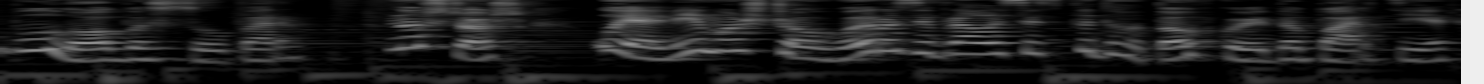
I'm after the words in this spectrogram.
було би супер. Ну що ж, уявімо, що ви розібралися з підготовкою до партії.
